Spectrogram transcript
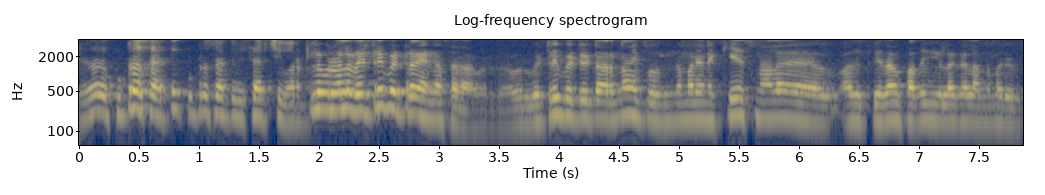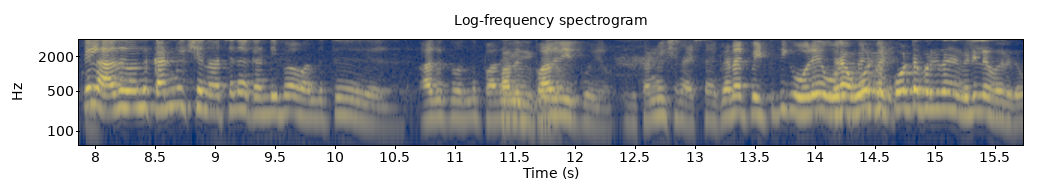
ஏதாவது குற்றச்சாட்டு குற்றச்சாட்டு விசாரித்து வரட்டும் இல்ல ஒருவேளை வெற்றி பெற்றா என்ன சார் அவருக்கு அவர் வெற்றி பெற்றுட்டாருன்னா இப்போ இந்த மாதிரியான கேஸ்னால அதுக்கு ஏதாவது பதவி விலகல் அந்த மாதிரி இருக்கும். இல்லை அது வந்து கன்விக்ஷன் ஆச்சுன்னா கண்டிப்பாக வந்துட்டு அதுக்கு வந்து பதவி பதவி போயிடும். இது கன்விக்ஷன் ஆச்சுன்னா. இப்போ ஏன்னா இப்போ இப்போதைக்கு ஒரே ஒரு ஓட்டு போட்ட பிறகு தான் வெளியில வருது.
